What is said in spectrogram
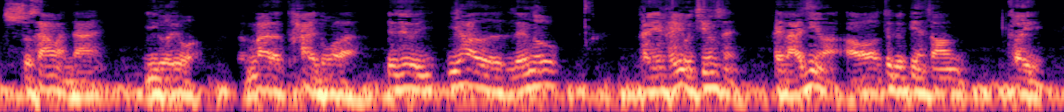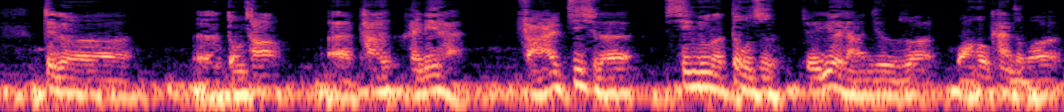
十三万单一个月，卖的太多了，这就一下子人都很很有精神，很来劲了。哦，这个电商可以，这个呃董超呃他很厉害，反而激起了心中的斗志，就越想就是说往后看怎么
